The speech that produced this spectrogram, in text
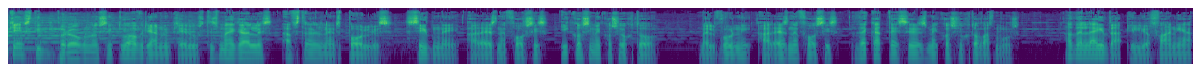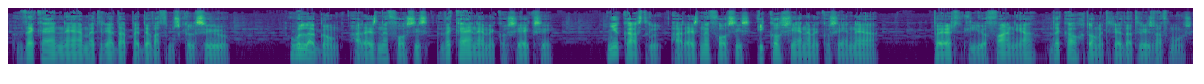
και στην πρόγνωση του αυριανού καιρού στις μεγάλες Αυστραλιανές πόλεις. Σίδνεϊ, αραιές νεφώσεις 20 με 28. Μελβούρνη, αραιές νεφώσεις 14 με 28 βαθμούς. Αδελαίδα, ηλιοφάνεια 19 με 35 βαθμούς Κελσίου. Βουλαγκόγκ, αραιές νεφώσεις 19 με 26. Νιουκάστλ, αραιές νεφώσεις 21 με 29. Πέρθ, ηλιοφάνεια 18 με 33 βαθμούς.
